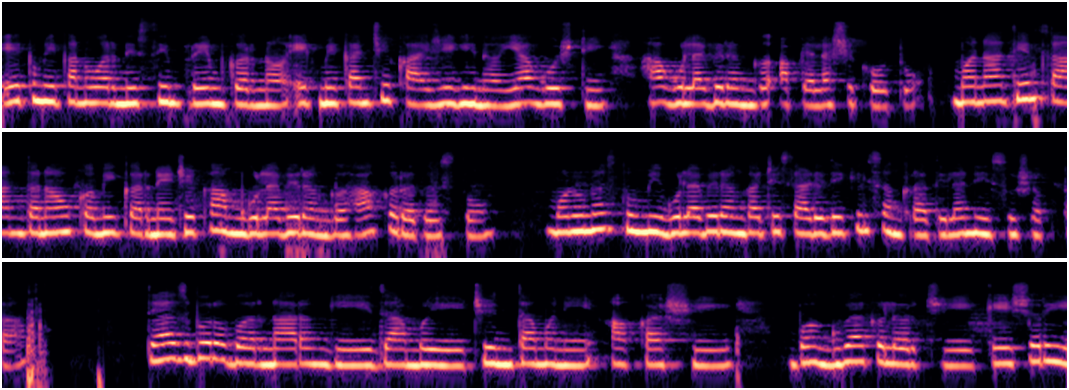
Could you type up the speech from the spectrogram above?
एकमेकांवर निस्सीम प्रेम करणं एकमेकांची काळजी घेणं या गोष्टी हा गुलाबी रंग आपल्याला शिकवतो. मनातील ताणतणाव कमी करण्याचे काम गुलाबी रंग हा करत असतो. म्हणूनच तुम्ही गुलाबी रंगाची साडी देखील संक्रांतीला नेसू शकता. त्याचबरोबर नारंगी जांभळी चिंतामणी आकाशी भगव्या कलरची केशरी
